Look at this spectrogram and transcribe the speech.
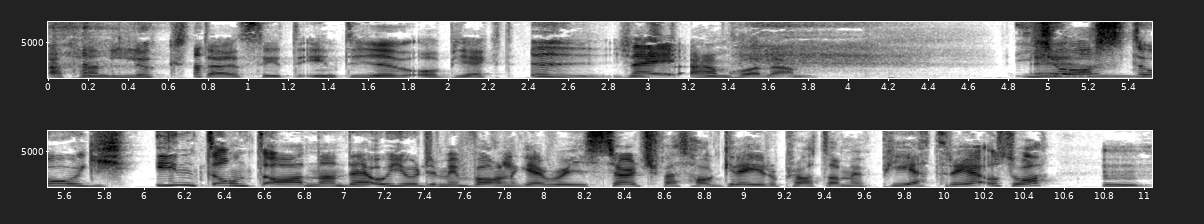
att han luktar sitt intervjuobjekt i just Nej. armhålan. Ehm. Jag stod inte ont anande och gjorde min vanliga research för att ha grejer att prata om med P3 och så. Mm.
